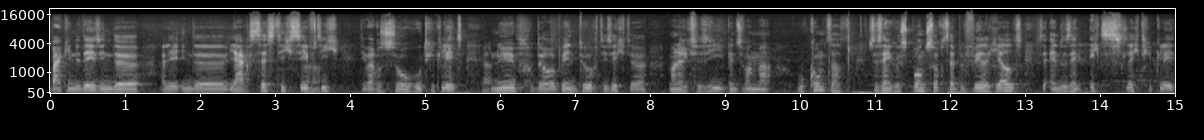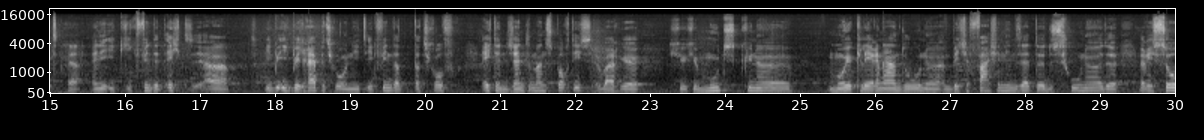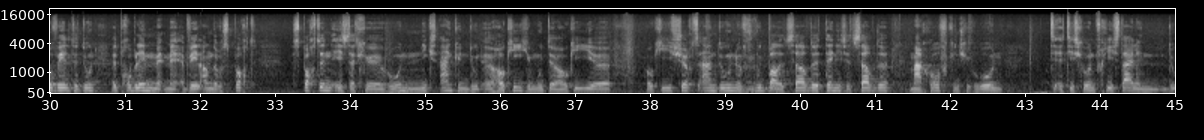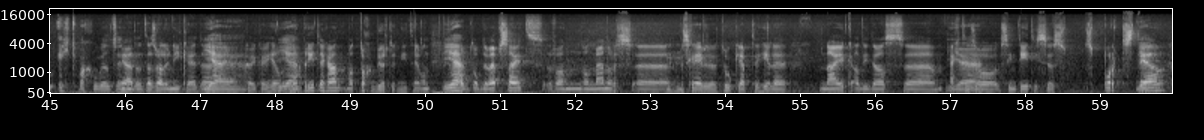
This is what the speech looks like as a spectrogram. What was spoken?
Back in the days, in de, allee, in de jaren 60, 70, die waren zo goed gekleed. Ja. Nu, pff, de European Tour, is echt... eh, wanneer ik ze zie, ik ben zo van... Maar hoe komt dat? Ze zijn gesponsord, ze hebben veel geld ze- en ze zijn echt slecht gekleed. Ja. En ik, ik vind het echt, ik, ik begrijp het gewoon niet. Ik vind dat, dat golf echt een gentlemansport is, waar je, je, je moet kunnen mooie kleren aandoen, eh, een beetje fashion inzetten, de schoenen, de, er is zoveel te doen. Het probleem met, met veel andere sport, sporten is dat je gewoon niks aan kunt doen. Eh, hockey, je moet de hockey, eh, hockey shirts aandoen, voetbal hetzelfde, tennis hetzelfde, maar golf kun je gewoon het- is gewoon freestyle en doe echt wat je wilt. En Ja, dat, dat is wel uniek. Hè. Daar ja, ja. kun je, kun je heel, Ja. heel breed in gaan, maar toch gebeurt het niet. Hè. Want op, op de website van, van Manners eh, Mhm. beschrijven ze het ook. Je hebt de hele Nike, Adidas, echte zo synthetische sportstijl.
